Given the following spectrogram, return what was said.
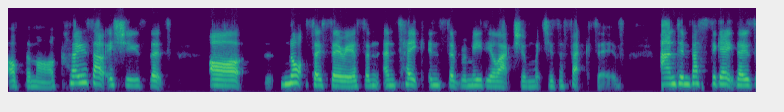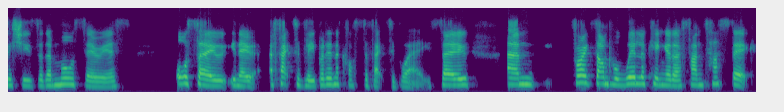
of them are, close out issues that are not so serious and, and take instant remedial action, which is effective, and investigate those issues that are more serious, also, you know, effectively, but in a cost effective way. So, um, for example, we're looking at a fantastic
